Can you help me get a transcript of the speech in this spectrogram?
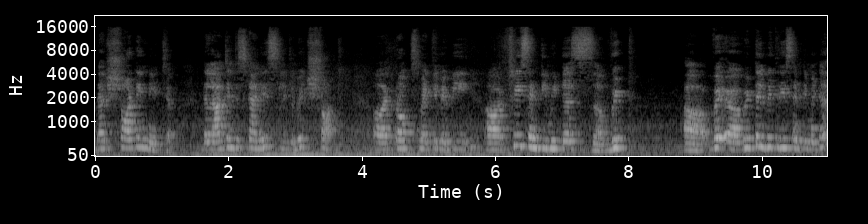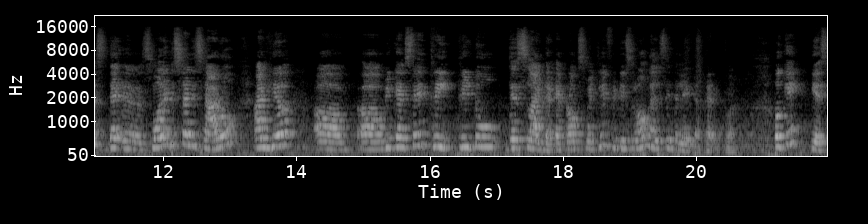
they're short in nature. The large intestine is little bit short. Uh, approximately maybe uh, 3 centimeters uh, width width will be 3 centimeters. The small intestine is narrow and here uh, uh, we can say 3, 3 to just like that approximately. If it is wrong, I'll say the later correct one. Okay, yes.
